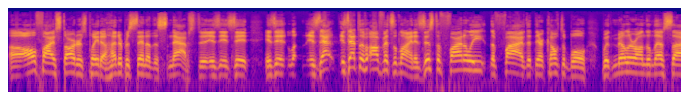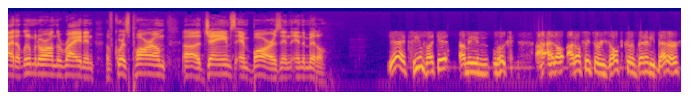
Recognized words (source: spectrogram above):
uh, all five starters played 100% of the snaps. Is, is, it, is, it, is, that, is that the offensive line? Is this the finally the five that they're comfortable with Miller on the left side, Eluemunor on the right, and of course, Parham, uh, James, and Bars in, in the middle? Yeah, it seems like it. I mean, look, I, I don't, I don't think the results could have been any better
